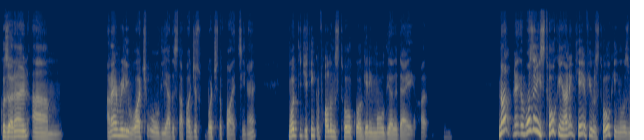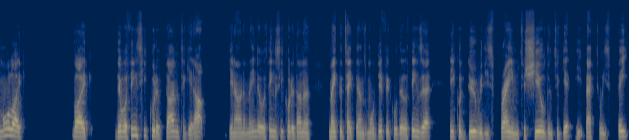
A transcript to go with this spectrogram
because I don't um I don't really watch all the other stuff. I just watch the fights. You know. What did you think of Holland's talk while getting mauled the other day? I, not it wasn't his talking. I don't care if he was talking. It was more like like there were things he could have done to get up you know what I mean? There were things he could have done to make the takedowns more difficult. There were things that he could do with his frame to shield and to get back to his feet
